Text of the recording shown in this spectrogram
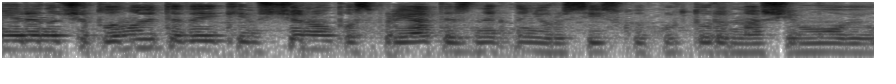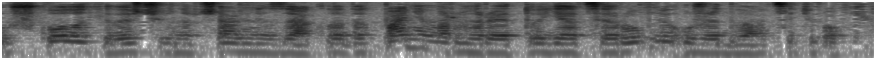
Пані Ірино, чи плануєте ви якимсь чином посприяти зникненню російської культури в нашій мові у школах і вищих навчальних закладах? Пані Маргарито, я це роблю уже 20 років.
